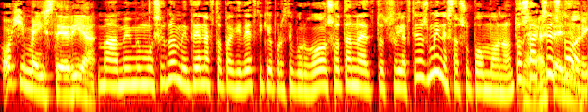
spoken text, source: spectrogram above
όχι με ιστερία. Μα μη μου συγγνώμη, δεν αυτοπαγιδεύτηκε ο Πρωθυπουργός όταν ε, τους τελευταίους μήνες θα σου πω μόνο. Το ναι, success story,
